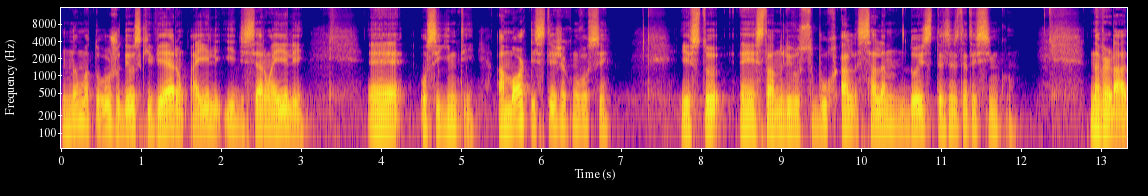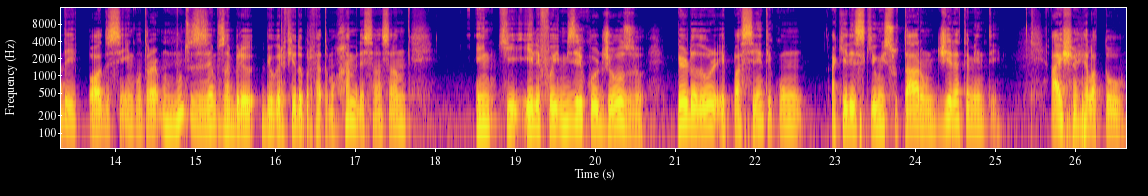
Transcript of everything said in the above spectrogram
não matou os judeus que vieram a ele e disseram a ele é, o seguinte: A morte esteja com você. Isto é, está no livro Subur al-Salam 2.385. Na verdade, pode-se encontrar muitos exemplos na biografia do profeta Muhammad em que ele foi misericordioso, perdoador e paciente com aqueles que o insultaram diretamente. Aisha relatou,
